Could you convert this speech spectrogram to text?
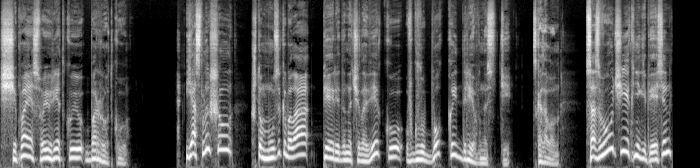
щипая свою редкую бородку. Я слышал, что музыка была передана человеку в глубокой древности, — сказал он. Созвучие книги песен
